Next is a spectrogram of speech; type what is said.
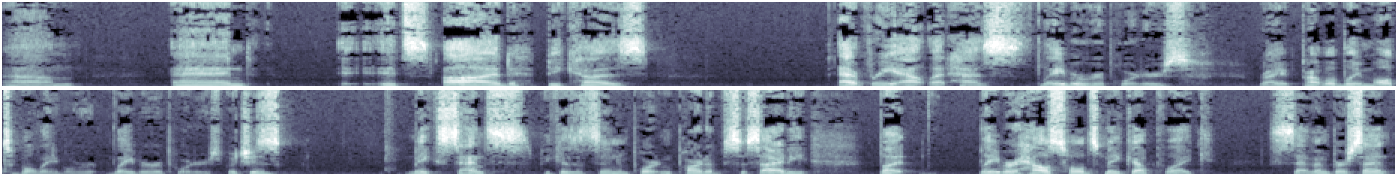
um, and it's odd because every outlet has labor reporters, right? Probably multiple labor labor reporters, which is makes sense because it's an important part of society. But labor households make up like seven percent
